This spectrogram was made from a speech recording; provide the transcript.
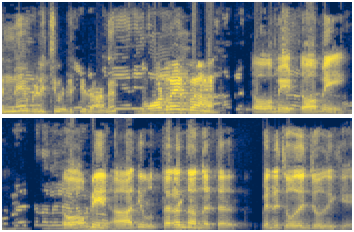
എന്നെ വിളിച്ചു വരുത്തിയതാണ്. മോഡറേറ്റർ ആണ് ടോമി ടോമി ടോമി ആദ്യം ഉത്തരം തന്നിട്ട് പിന്നെ ചോദ്യം ചോദിക്കേ.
